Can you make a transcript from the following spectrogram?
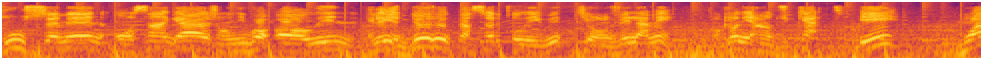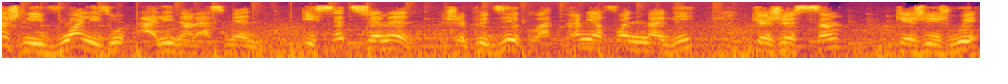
12 semaines, on s'engage, on y va all-in. Et là, il y a deux autres personnes sur les 8 qui ont levé la main. Donc là, on est rendu 4. Et moi, je les vois, les autres, aller dans la semaine. Et cette semaine, je peux dire pour la première fois de ma vie que je sens que j'ai joué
